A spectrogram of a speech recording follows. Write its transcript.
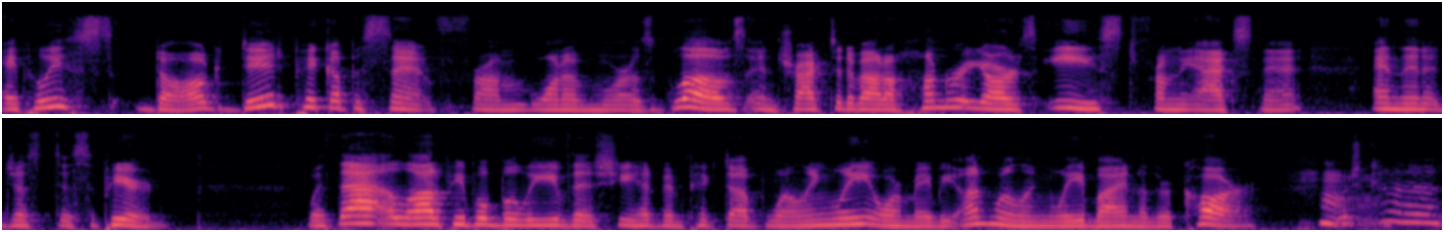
A police dog did pick up a scent from one of Maura's gloves and tracked it about 100 yards east from the accident, and then it just disappeared. With that, a lot of people believe that she had been picked up willingly or maybe unwillingly by another car, hmm. which kind of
